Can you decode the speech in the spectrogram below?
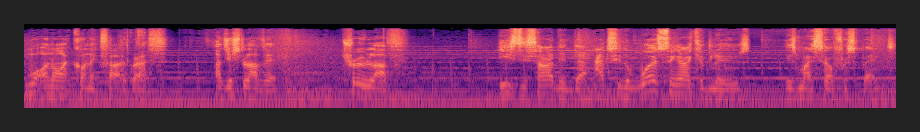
what an iconic photograph. I just love it. True love. He's decided that actually the worst thing I could lose is my self respect.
